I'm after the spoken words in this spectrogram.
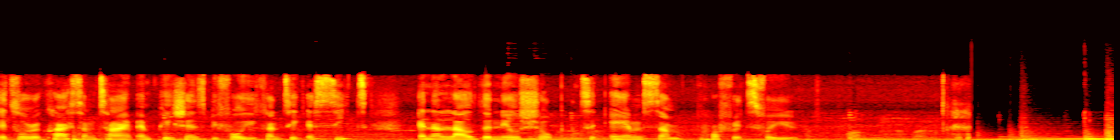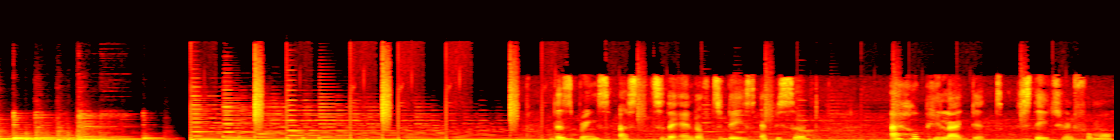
it will require some time and patience before you can take a seat and allow the nail shop to earn some profits for you. This brings us to the end of today's episode. I hope you liked it. Stay tuned for more.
